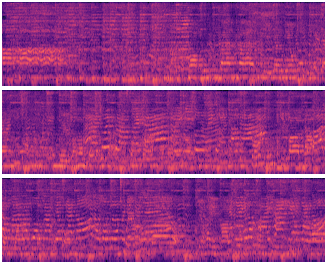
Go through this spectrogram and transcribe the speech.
า ขอบคุณแฟนๆที่ยังเหนียวแน่นเป็นแฟนที่ฉันด้วยความเป็อ่านช่วยใจปรับหสน่งอยสานะร ย่าให้ขาดยังไงก็ต้องพายข้างเดียวกันเนาะ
